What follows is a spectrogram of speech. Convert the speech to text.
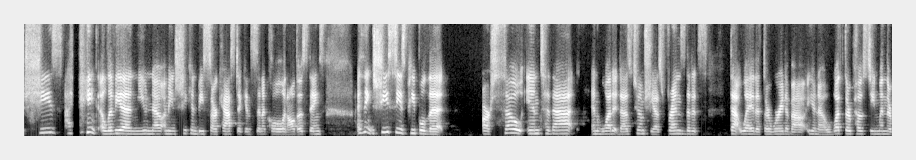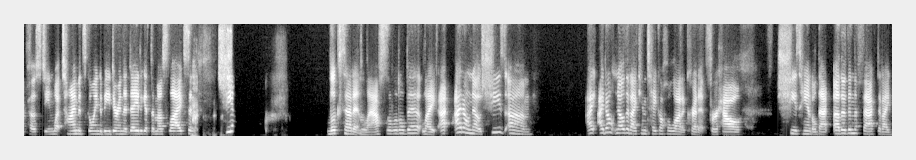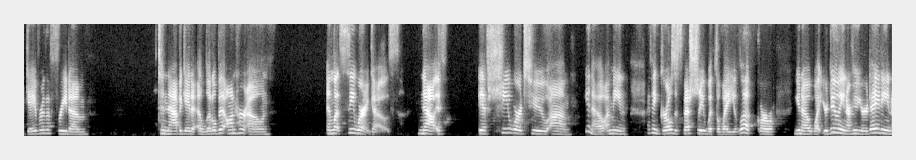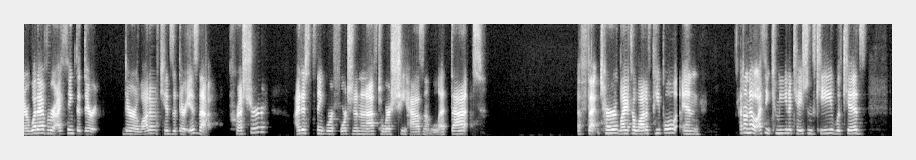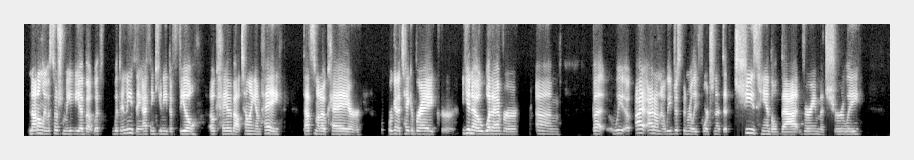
She's I think Olivia and you know, I mean, she can be sarcastic and cynical and all those things. I think she sees people that are so into that and what it does to them. She has friends that it's that way that they're worried about, you know, what they're posting, when they're posting, what time it's going to be during the day to get the most likes. And she looks at it and laughs a little bit. Like, I, I don't know. She's, um, I, I don't know that I can take a whole lot of credit for how she's handled that, other than the fact that I gave her the freedom to navigate it a little bit on her own and let's see where it goes. Now if if she were to um you know i mean i think girls especially with the way you look or you know what you're doing or who you're dating or whatever i think that there there are a lot of kids that there is that pressure i just think we're fortunate enough to where she hasn't let that affect her like a lot of people and I don't know. I think communication's key with kids, not only with social media, but with with anything. I think you need to feel okay about telling them, "Hey, that's not okay," or "We're to take a break," or you know, whatever. Um, but we, I, I don't know. We've just been really fortunate that she's handled that very maturely,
